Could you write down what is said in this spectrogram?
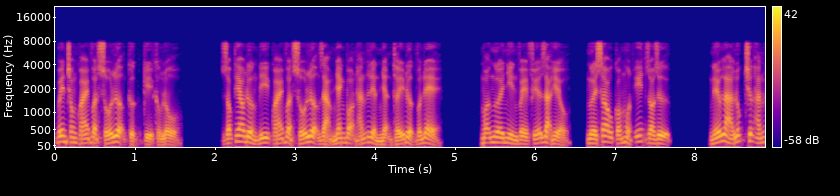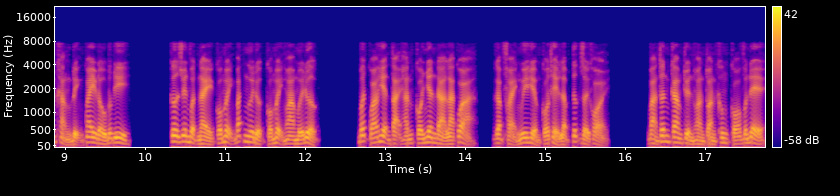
bên trong quái vật số lượng cực kỳ khổng lồ. Dọc theo đường đi quái vật số lượng giảm nhanh, bọn hắn liền nhận thấy được vấn đề. Mọi người nhìn về phía dạ hiểu, người sau có một ít do dự. Nếu là lúc trước hắn khẳng định quay đầu bước đi, cơ duyên vật này có mệnh bắt ngươi được, có mệnh hoa mới được. Bất quá hiện tại hắn có nhân đà lá quả, gặp phải nguy hiểm có thể lập tức rời khỏi. Bản thân cam tuyển hoàn toàn không có vấn đề.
